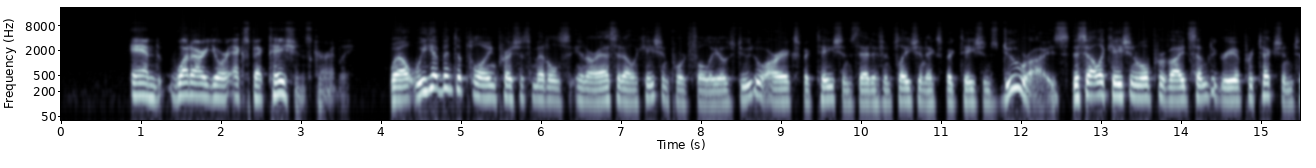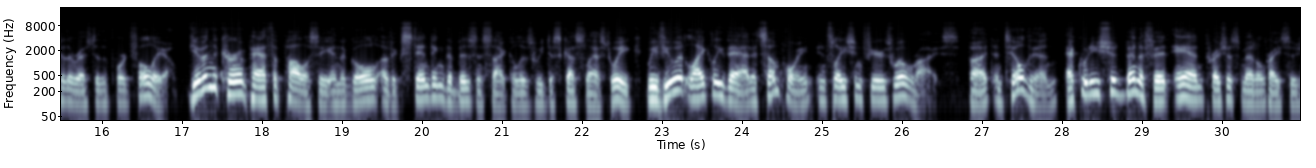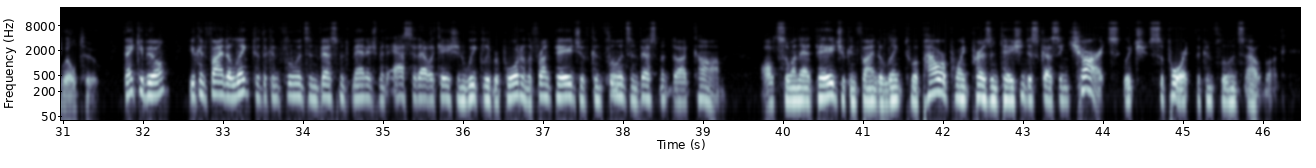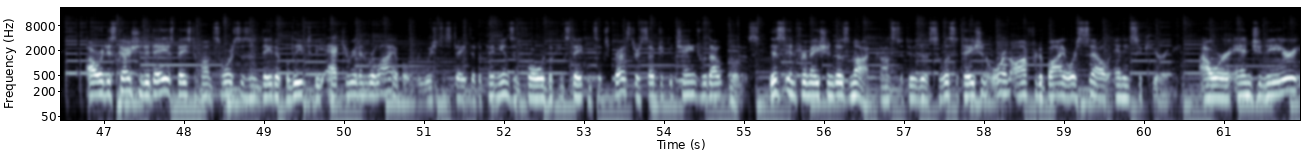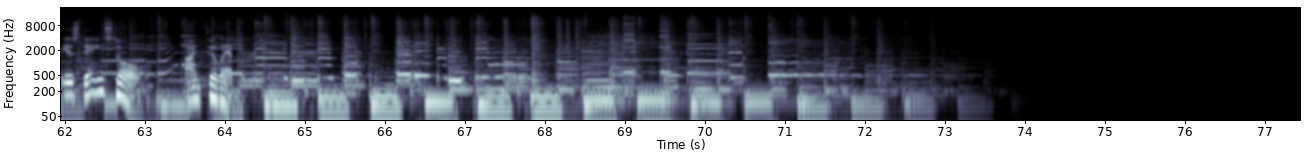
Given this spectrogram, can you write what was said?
And what are your expectations currently? Well, we have been deploying precious metals in our asset allocation portfolios due to our expectations that if inflation expectations do rise, this allocation will provide some degree of protection to the rest of the portfolio. Given the current path of policy and the goal of extending the business cycle as we discussed last week, we view it likely that at some point inflation fears will rise. But until then, equities should benefit and precious metal prices will too. Thank you, Bill. You can find a link to the Confluence Investment Management Asset Allocation Weekly Report on the front page of confluenceinvestment.com. Also on that page, you can find a link to a PowerPoint presentation discussing charts which support the Confluence Outlook. Our discussion today is based upon sources and data believed to be accurate and reliable. We wish to state that opinions and forward looking statements expressed are subject to change without notice. This information does not constitute a solicitation or an offer to buy or sell any security. Our engineer is Dane Stoll. I'm Phil Adler.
